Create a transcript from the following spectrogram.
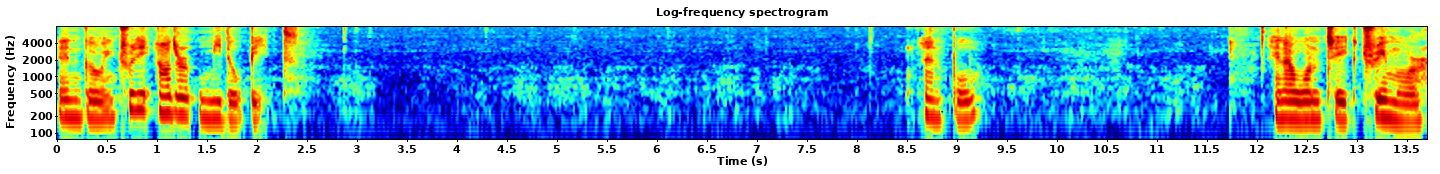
and going through the other middle bead and pull. And I want to take three more.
